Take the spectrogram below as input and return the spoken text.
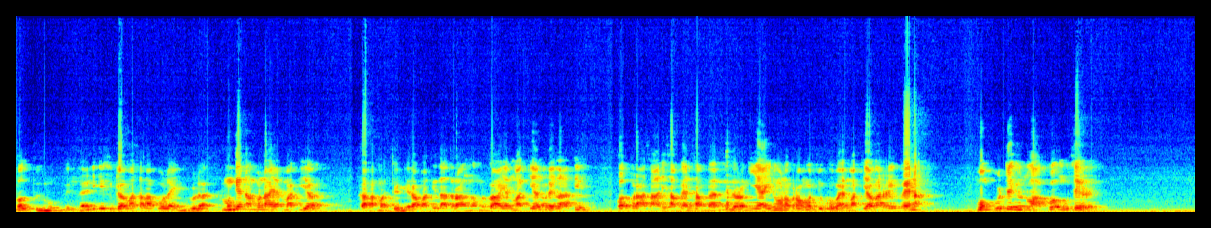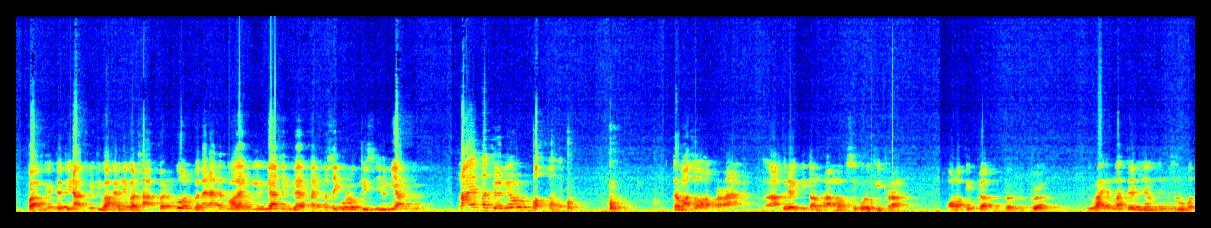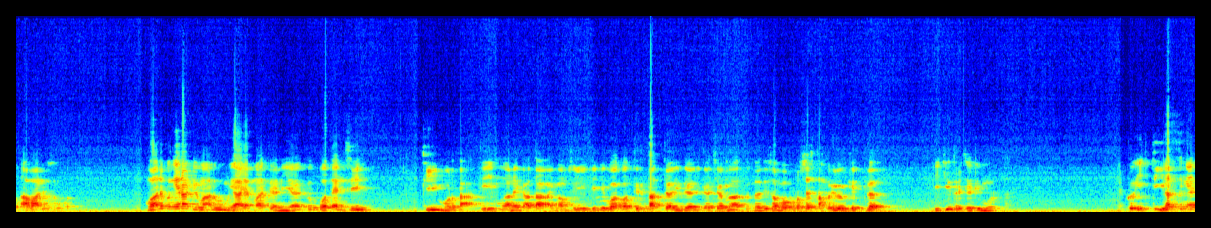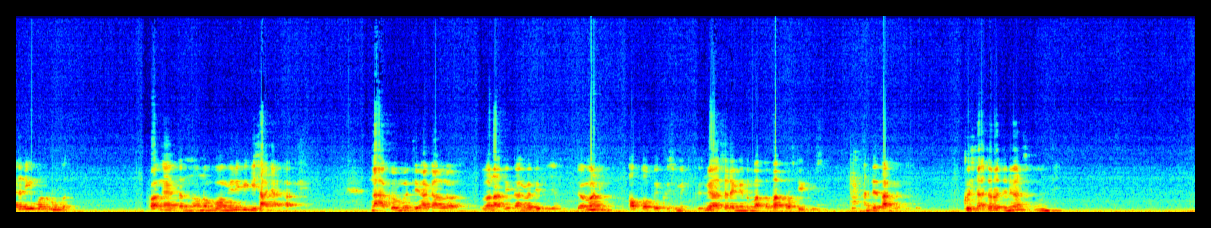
Qalbul mukmin. Nah ini sudah masalah polemik Mungkin ampun ayat makia. Kak Ahmad Deni rapati tak terang. Mereka ayat makia relatif Kok perasaan ini sampean sampean. Orang iya ini mau kromo juga. Bayar makia kan enak. Wong bodoh yang mabuk musir. Paham ya? Jadi Nabi diwahyani kon sabar pun bukan ada yang ilmiah sehingga efek psikologis ilmiah. Madani orang rumput banyak. Termasuk orang perang. Nah, akhirnya kita nerang psikologi perang. Orang kiblat berubah-ubah. Itu ayat madani yang penting seruput awalnya seruput. Mengenai pengiran dimaklumi ayat madaniyah itu potensi di murtadi. Mengenai kata Imam Suyuti, ya wakotir tada idalika jamaat. Nanti sama proses tahlil kiblat, ini terjadi murtad. Kok istihad sing ngeten iki pun ruwet. Kok ngeten ono wong ini kisah nyata. Nah agama diakalon. Kalau nanti tanggal itu ya, zaman top top Gus Min. Gus Min sering tempat-tempat prostitusi. Ada tanggal itu. Gus tak cara jenengan sepundi.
